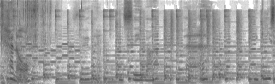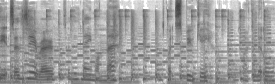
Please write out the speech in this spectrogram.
kennel So there, you can see that there. And can you see it says zero? It says his name on there. It's quite spooky. It's like a little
